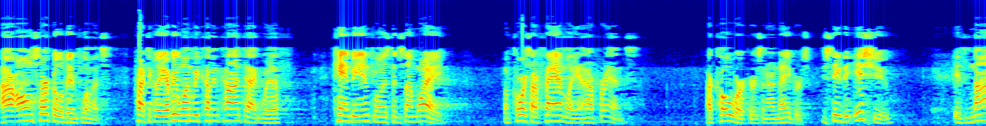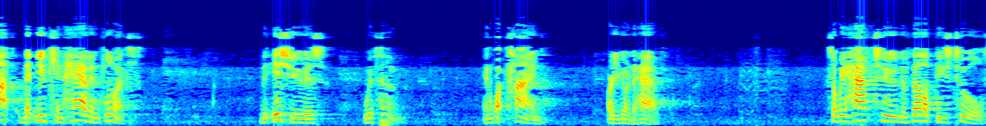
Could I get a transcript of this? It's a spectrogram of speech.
our own circle of influence. Practically everyone we come in contact with can be influenced in some way. Of course, our family and our friends, our coworkers and our neighbors. You see, the issue is not that you can have influence. The issue is with whom and what kind are you going to have. So we have to develop these tools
